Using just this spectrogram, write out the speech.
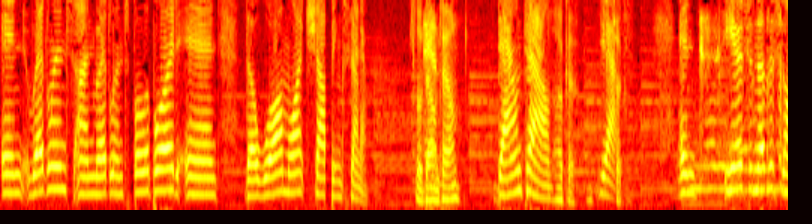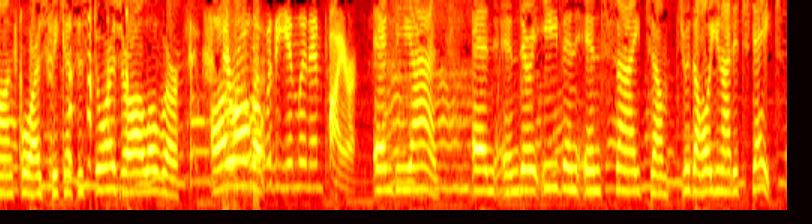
in Redlands on Redlands Boulevard in the Walmart Shopping Center So downtown. downtown. Okay. Yeah. Check. And here's another song for us because the stores are all over, all They're all over over the Inland Empire. and beyond, and and they're even inside um, through the whole United States.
